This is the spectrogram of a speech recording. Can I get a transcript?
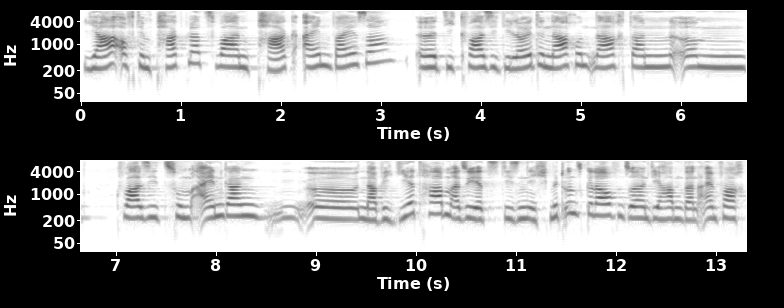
Ja, auf dem Parkplatz waren Parkeinweiser, äh, die quasi die Leute nach und nach dann ähm, quasi zum Eingang äh, navigiert haben. Also jetzt, die sind nicht mit uns gelaufen, sondern die haben dann einfach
